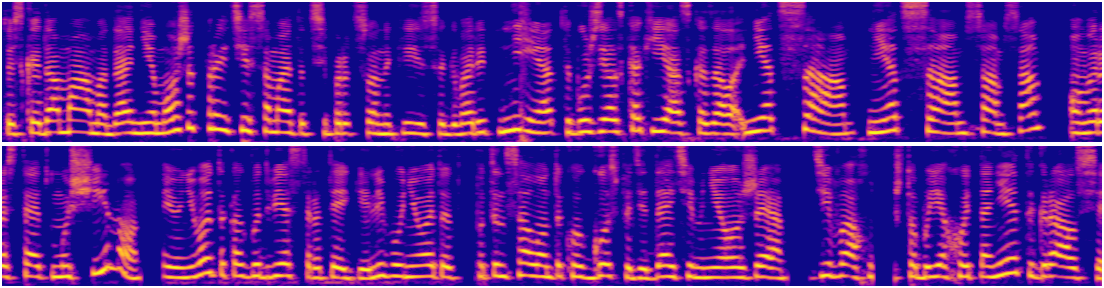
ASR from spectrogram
То есть, когда мама, да, не может пройти сама этот сепарационный кризис и говорит, нет, ты будешь делать, как я сказала, нет, сам, нет, сам, сам, сам, он вырастает в мужчину, и у него это как бы две стратегии. Либо у него этот потенциал, он такой, господи, дайте мне уже деваху, чтобы я хоть на ней отыгрался.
